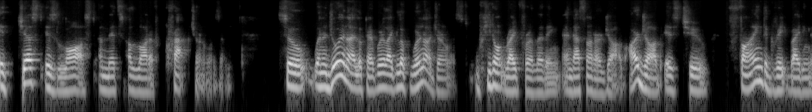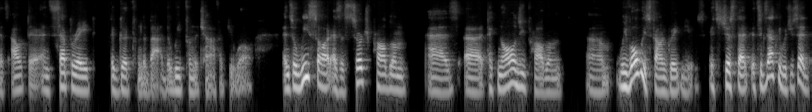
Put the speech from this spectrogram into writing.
It just is lost amidst a lot of crap journalism. So when Ajoy and I looked at it, we're like, look, we're not journalists. We don't write for a living, and that's not our job. Our job is to find the great writing that's out there and separate the good from the bad, the wheat from the chaff, if you will. And so we saw it as a search problem, as a technology problem. Um, we've always found great news. It's just that it's exactly what you said.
